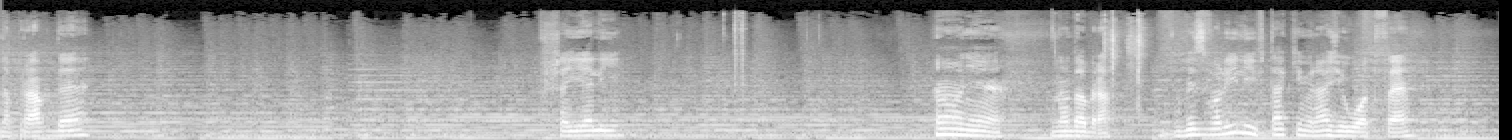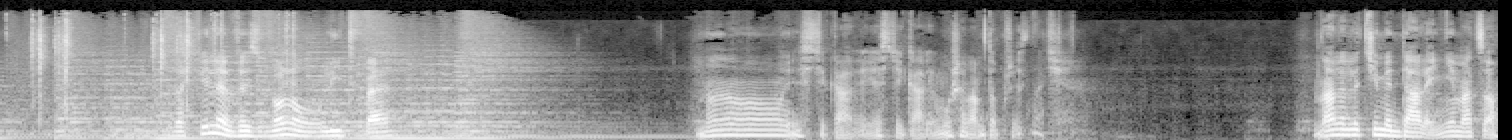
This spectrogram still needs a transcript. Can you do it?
Naprawdę? Przejęli? O nie, no dobra. Wyzwolili w takim razie Łotwę. Za chwilę wyzwolą Litwę. No, jest ciekawie, jest ciekawie, muszę wam to przyznać. No ale lecimy dalej, nie ma co.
